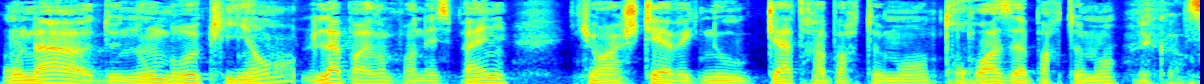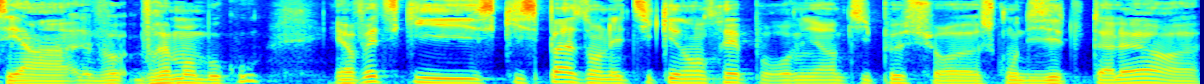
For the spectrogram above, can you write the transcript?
on a de nombreux clients, là par exemple en Espagne, qui ont acheté avec nous quatre appartements, trois appartements. D'accord. C'est vraiment beaucoup. Et en fait, ce qui, ce qui se passe dans les tickets d'entrée, pour revenir un petit peu sur ce qu'on disait tout à l'heure,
